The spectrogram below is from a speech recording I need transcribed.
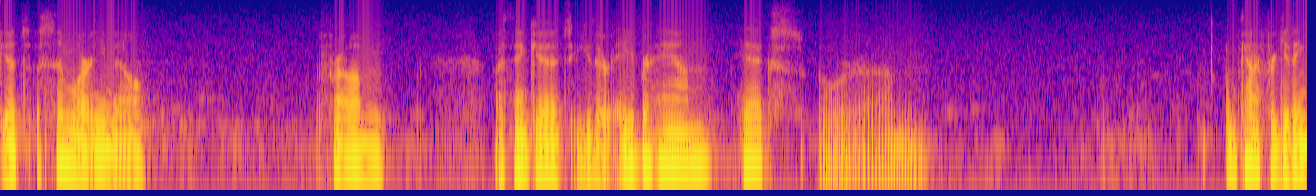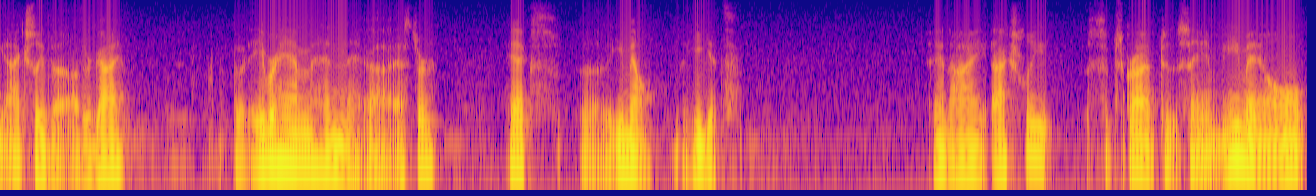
gets a similar email from I think it's either Abraham Hicks or um, I'm kind of forgetting actually the other guy, but Abraham and uh, Esther Hicks, uh, the email that he gets, and I actually subscribed to the same email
